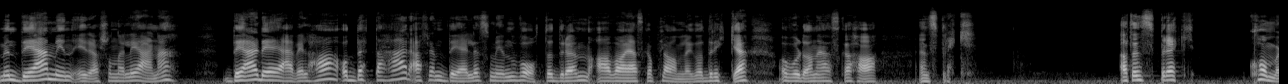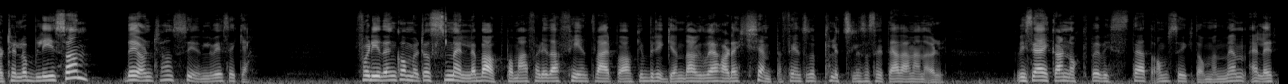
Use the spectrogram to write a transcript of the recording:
Men det er min irrasjonelle hjerne. Det er det jeg vil ha. Og dette her er fremdeles min våte drøm av hva jeg skal planlegge å drikke, og hvordan jeg skal ha en sprekk. At en sprekk kommer til å bli sånn, det gjør den sannsynligvis ikke. Fordi den kommer til å smelle bakpå meg fordi det er fint vær på Aker Brygge en dag hvor jeg har det kjempefint, og så plutselig så sitter jeg der med en øl. Hvis jeg ikke har nok bevissthet om sykdommen min, eller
